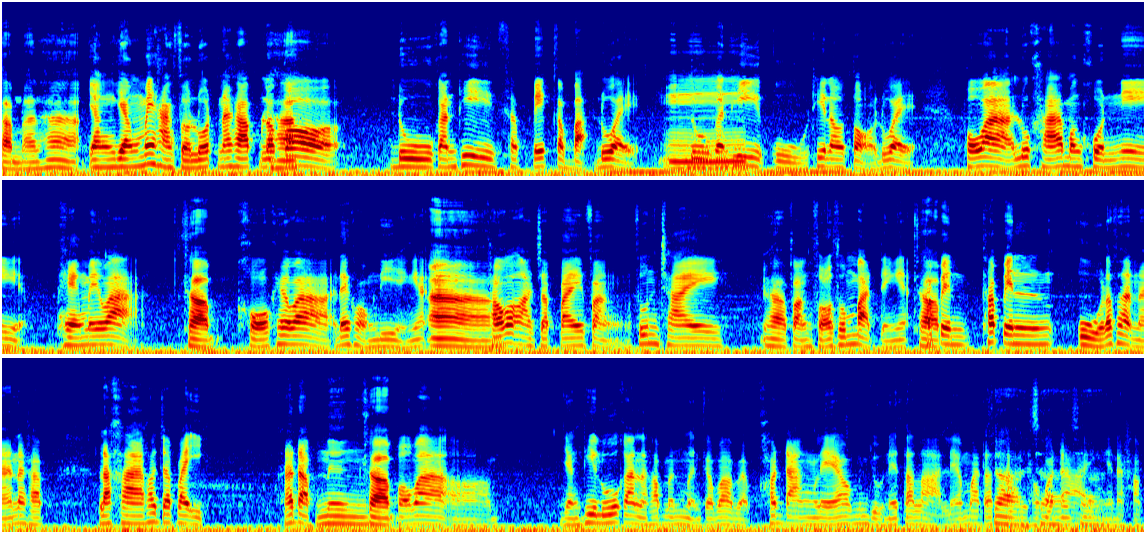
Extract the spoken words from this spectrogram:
สามล้านห้ายังยังไม่หักส่วนลดนะครับ แล้วก็ดูกันที่สเปคกระบะด้วยอืมดูกันที่อู่ที่เราต่อด้วย เพราะว่าลูกค้าบางคนนี่แพงไม่ว่าครับ ขอแค่ว่าได้ของดีอย่างเงี้ยอ่าเขาก็อาจจะไปฝั่งสุนชัยครับฝั่งสอสมบัติอย่างเงี้ยครับถ้าเป็นถ้าเป็นอู่ลักษณะนั้นนะครับ ราคาเขาจะไปอีกระดับหนึ่งครับเพราะว่าเอ่ออย่างที่รู้กันแหละครับ มันเหมือนกับว่าแบบเขาดังแล้วมันอยู่ในตลาดแล้วมาตรฐานใช่เขาก็ได้ใช่อย่างเงี้ยนะครับ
